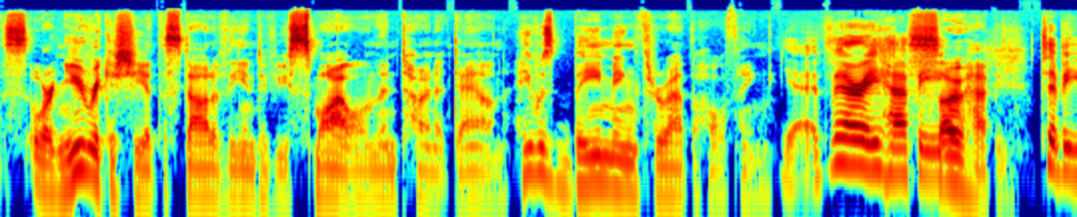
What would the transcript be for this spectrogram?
the, or a new Rikishi at the start of the interview smile and then tone it down. He was beaming throughout the whole thing. Yeah, very happy. So happy. to be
